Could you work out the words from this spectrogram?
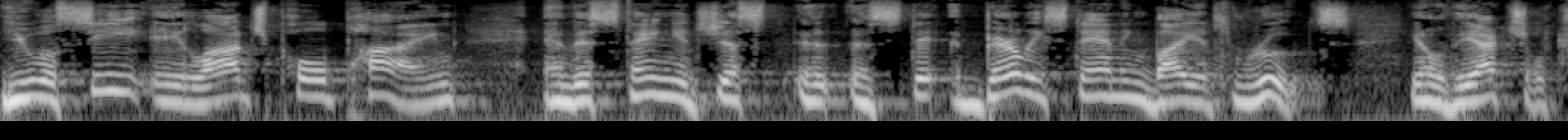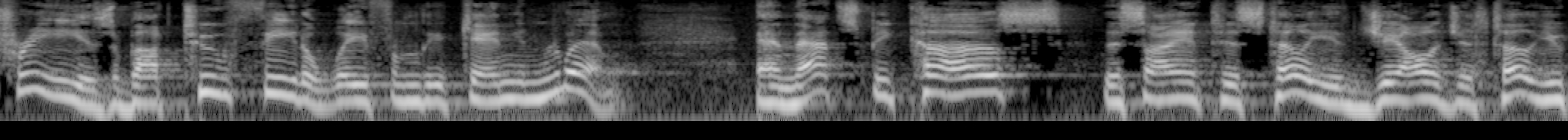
you will see a lodgepole pine, and this thing is just uh, uh st- barely standing by its roots. You know, the actual tree is about two feet away from the canyon rim. And that's because the scientists tell you, geologists tell you,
